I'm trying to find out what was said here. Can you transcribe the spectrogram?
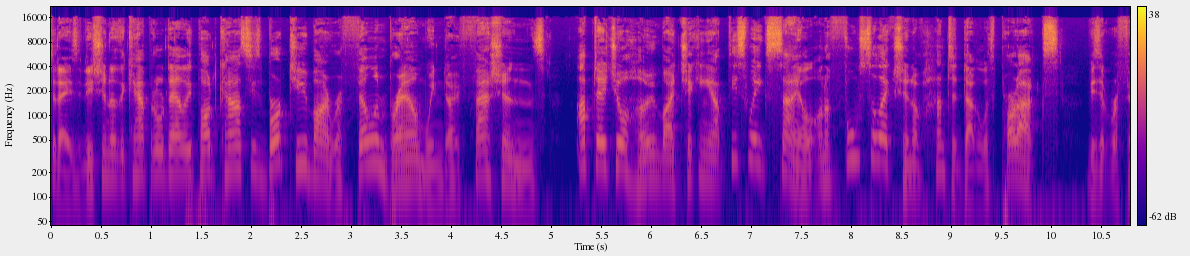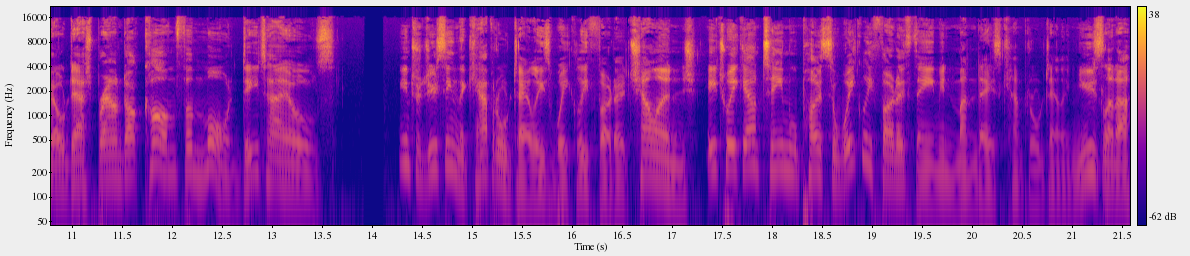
Today's edition of the Capital Daily Podcast is brought to you by Raffel and Brown Window Fashions. Update your home by checking out this week's sale on a full selection of Hunter Douglas products. Visit raffel-brown.com for more details. Introducing the Capital Daily's weekly photo challenge. Each week, our team will post a weekly photo theme in Monday's Capital Daily newsletter,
